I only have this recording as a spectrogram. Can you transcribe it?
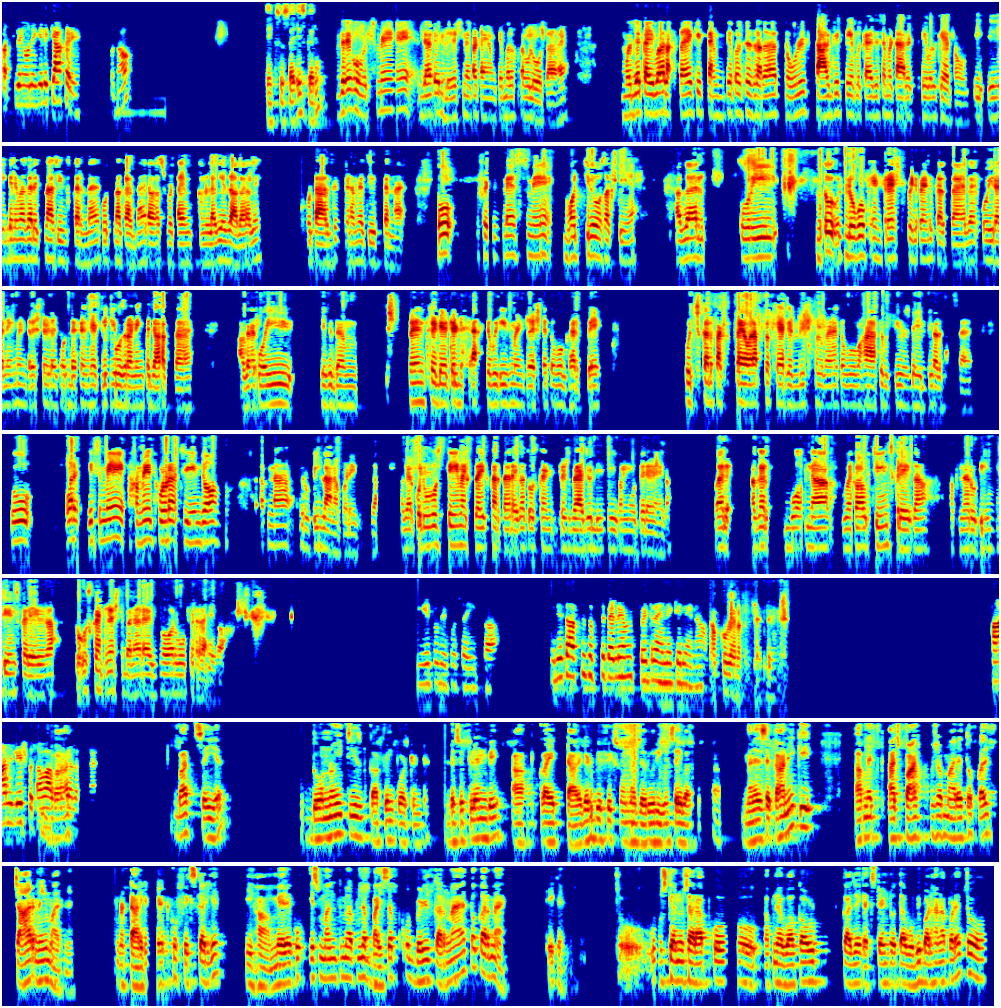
पतले होने के लिए क्या करें? बताओ। एक्सरसाइज करें। देखो इसमें जैसे रिलेशन का टाइम टेबल का रोल होता है मुझे कई बार लगता है कि टाइम टेबल से ज़्यादा रोल टारगेट टेबल का है, जैसे मैं टारगेट टेबल कहता हूँ कि एक दिन में अगर इतना अचीव करना है, उतना करना है तो उसमें टाइम कम लगे, ज़्यादा लगे, वो टारगेट हमें अचीव करना है। तो फिटनेस में बहुत चीज़ें हो सकती हैं। अगर कोई तो लोगों के इंटरेस्ट पे डिपेंड करता है। अगर कोई रनिंग में इंटरेस्टेड है तो डेफिनेटली उस रनिंग पे जा सकता है। अगर कोई एकदम स्ट्रेंथ रिलेटेड एक्टिविटीज़ में इंटरेस्ट है तो वो घर पे कुछ कर सकता है और अब तो खैर जिम भी खुल गए तो वो वहाँ एक्टिविटीज़ डेली कर सकता है। तो और इसमें हमें थोड़ा चेंज ऑफ़ अपना रूटीन लाना पड़ेगा। अगर कोई रोज सेम एक्सरसाइज करता रहेगा तो उसका इंटरेस्ट ग्रेजुअली कम होते रहेगा। पर अगर वो अपना वर्कआउट चेंज करेगा, अपना रूटीन चेंज करेगा तो उसका इंटरेस्ट बना रहेगा और वो फिट रहेगा। ये तो देखो सही कहा। मेरे हिसाब से सबसे पहले हमें फिट रहने के लिए ना। आपको क्या लगता है हाँ नीलेश बताओ आपको बात- क्या लगता है? बात सही है। दोनों ही चीज़ काफ़ी इंपॉर्टेंट है। डिसिप्लिन भी आपका एक टारगेट भी फिक्स होना ज़रूरी है। सही बात है। मैंने जैसे कहा नहीं कि आपने आज पाँच पुशअप मारे तो कल चार नहीं मारने। अपना टारगेट को फिक्स करिए कि हाँ मेरे को इस मंथ में अपने बाइसेप को बिल्ड करना है तो करना है। ठीक है? तो उसके अनुसार आपको अपने वर्कआउट का जो एक एक्सटेंट होता है, वो भी बढ़ाना पड़े तो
